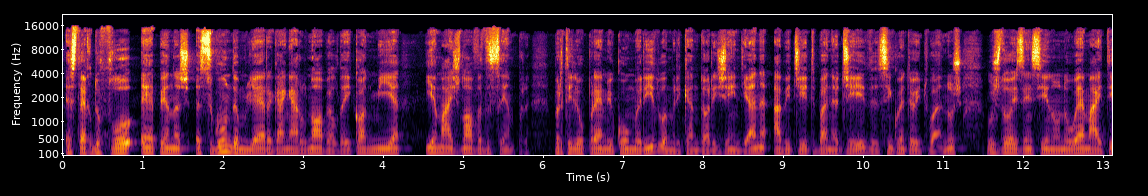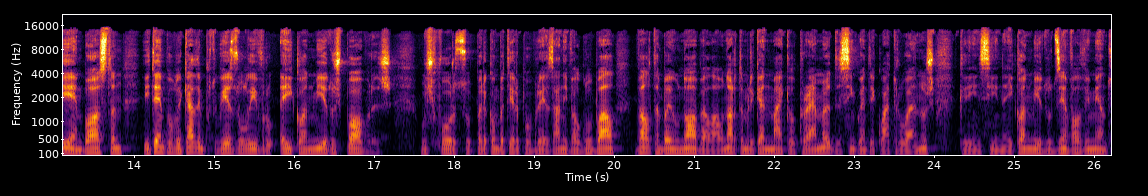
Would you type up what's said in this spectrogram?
Esther Duflo é apenas a segunda mulher a ganhar o Nobel da Economia e a mais nova de sempre. Partilha o prémio com o marido, americano de origem indiana, Abhijit Banerjee, de 58 anos. Os dois ensinam no MIT, em Boston, e têm publicado em português o livro A Economia dos Pobres. O esforço para combater a pobreza a nível global vale também o Nobel ao norte-americano Michael Kramer, de 54 anos, que ensina Economia do Desenvolvimento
